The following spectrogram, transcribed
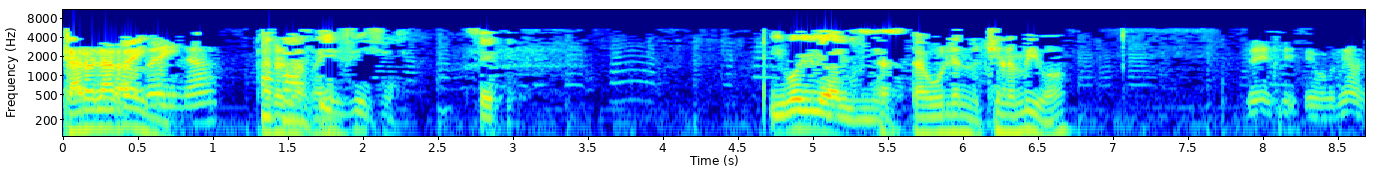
Carola Reina. Carola Ah, Reina. Sí, sí, sí. Sí. Y Boy Olmi. Está, está googleando chino en vivo. Sí, sí, sí, Julián.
